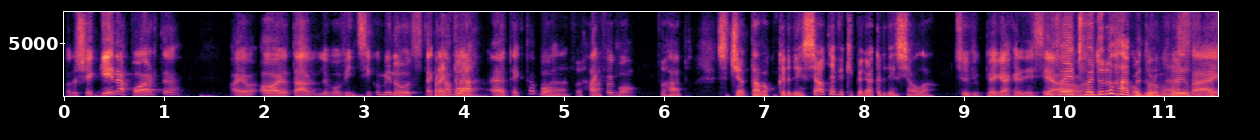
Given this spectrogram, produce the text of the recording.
quando eu cheguei na porta, aí, ó, ó, Otávio, levou 25 minutos, até que Pra tá entrar? bom. É, até que tá bom. Ah, foi até que foi rápido, bom. foi rápido. Você tinha, tava com credencial, teve que pegar credencial lá. Tive que pegar a credencial. foi, foi tudo rápido. Foi,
